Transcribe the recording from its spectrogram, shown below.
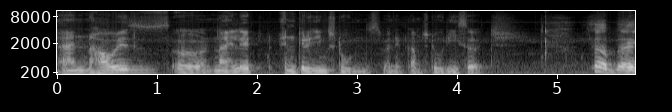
And how is uh, NIELIT encouraging students when it comes to research? Yeah,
